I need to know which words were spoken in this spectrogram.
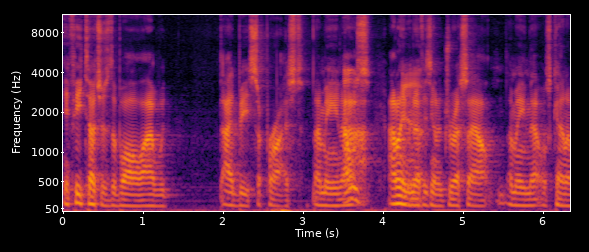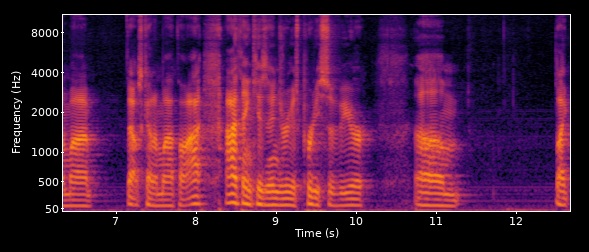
if he touches the ball, I would. I'd be surprised. I mean, I was. I, I don't even know if he's going to dress out. I mean, that was kind of my that was kind of my thought. I I think his injury is pretty severe, um, like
